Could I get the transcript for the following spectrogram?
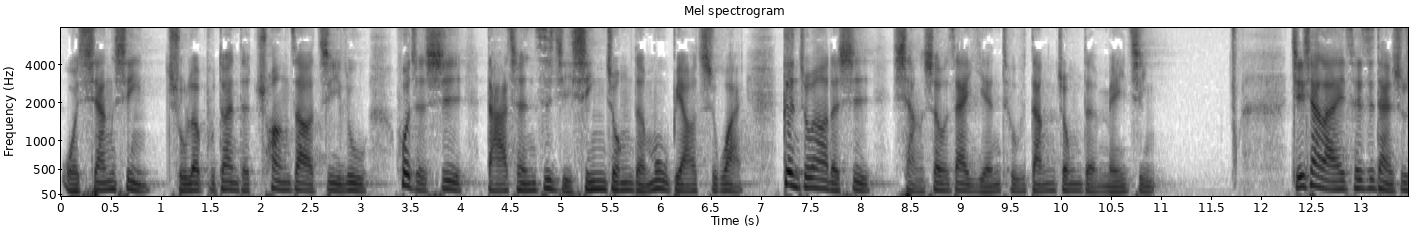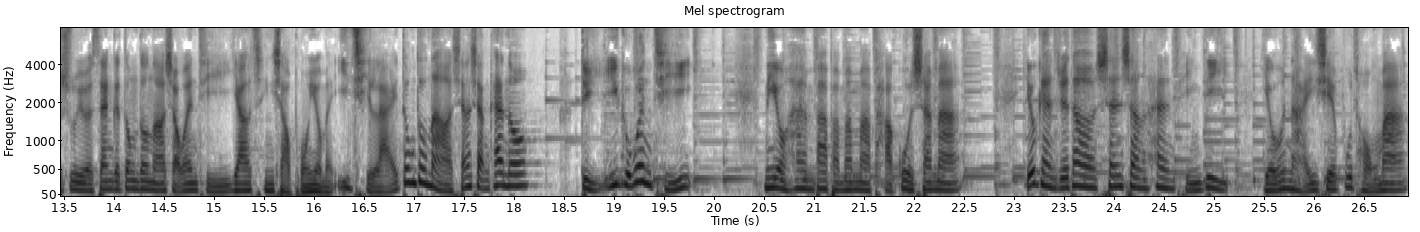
我相信除了不断的创造记录，或者是达成自己心中的目标之外，更重要的是享受在沿途当中的美景。接下来，崔斯坦叔叔有三个动动脑小问题，邀请小朋友们一起来动动脑，想想看哦。第一个问题，你有和爸爸妈妈爬过山吗？有感觉到山上和平地有哪一些不同吗？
